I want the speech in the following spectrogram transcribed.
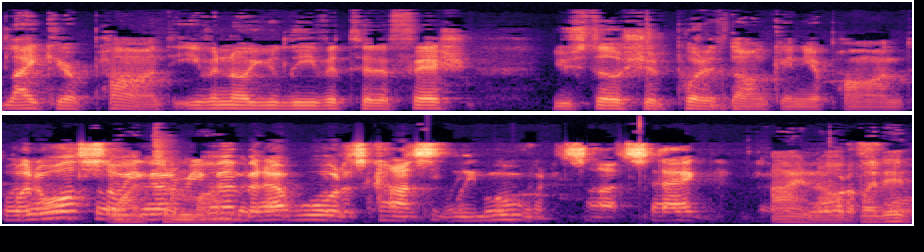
like your pond. Even though you leave it to the fish, you still should put a dunk in your pond. But also, you got to remember that water's constantly moving; it's not stagnant. I know, but it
